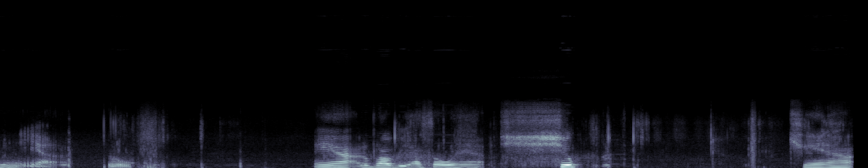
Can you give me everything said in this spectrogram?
มันเนี่ยรูปนี่ฮะรูปภาพบีอาโซเนี่ยชึบโอเคนะฮะ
